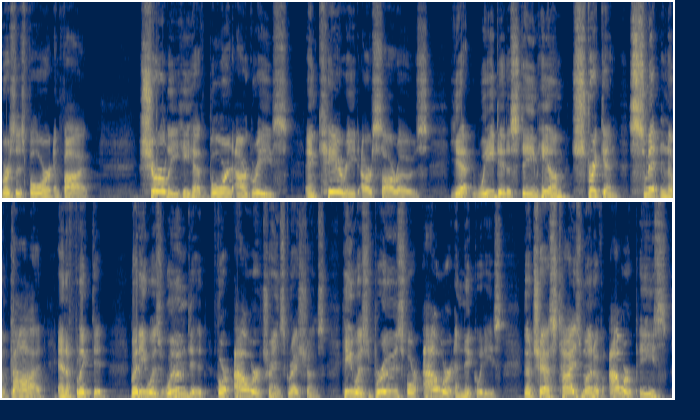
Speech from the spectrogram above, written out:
verses 4 and 5. Surely he hath borne our griefs and carried our sorrows. Yet we did esteem him stricken smitten of God and afflicted. But he was wounded for our transgressions, he was bruised for our iniquities. The chastisement of our peace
